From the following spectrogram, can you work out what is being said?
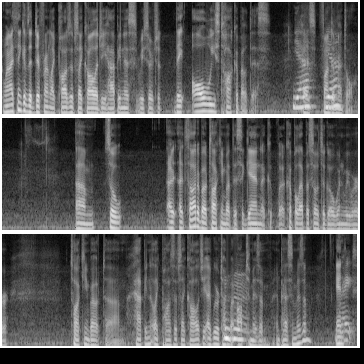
when I think of the different like positive psychology, happiness research, they always talk about this Yeah. as fundamental. Um, so I, I thought about talking about this again a, a couple episodes ago when we were talking about um, happiness, like positive psychology. We were talking Mhm. about optimism and pessimism, and right.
